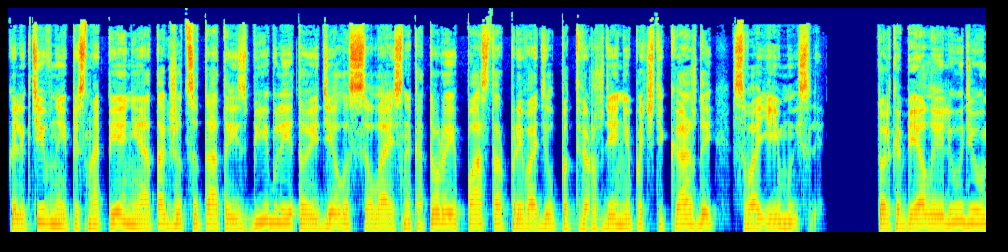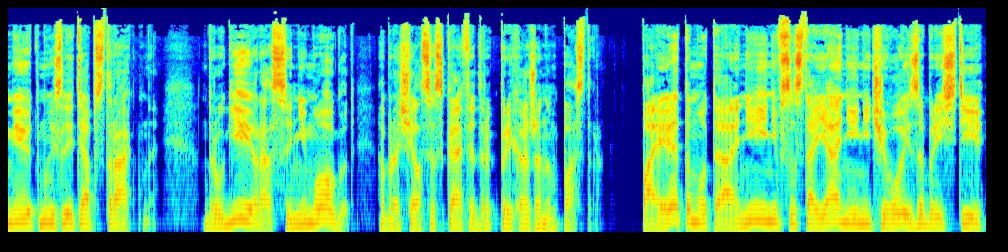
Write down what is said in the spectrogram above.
коллективные песнопения, а также цитаты из Библии, то и дело ссылаясь на которые пастор приводил подтверждение почти каждой своей мысли. Только белые люди умеют мыслить абстрактно. Другие расы не могут, обращался с кафедры к прихожанам пастор. Поэтому-то они не в состоянии ничего изобрести.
